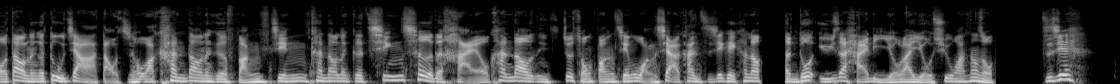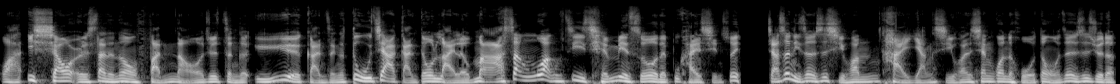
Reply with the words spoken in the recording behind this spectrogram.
我到那个度假岛之后，哇，看到那个房间，看到那个清澈的海哦，看到你就从房间往下看，直接可以看到很多鱼在海里游来游去，哇，那种直接哇一消而散的那种烦恼哦，就整个愉悦感，整个度假感都来了，马上忘记前面所有的不开心。所以，假设你真的是喜欢海洋，喜欢相关的活动，我真的是觉得。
